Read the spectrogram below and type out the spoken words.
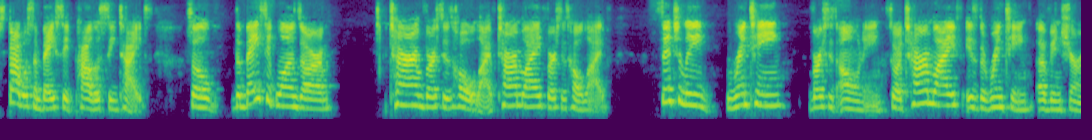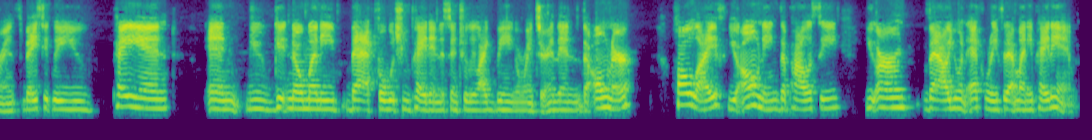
start with some basic policy types. So the basic ones are term versus whole life, term life versus whole life. Essentially, renting versus owning. So a term life is the renting of insurance. Basically, you pay in and you get no money back for what you paid in, essentially, like being a renter. And then the owner, whole life, you're owning the policy, you earn value and equity for that money paid in.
